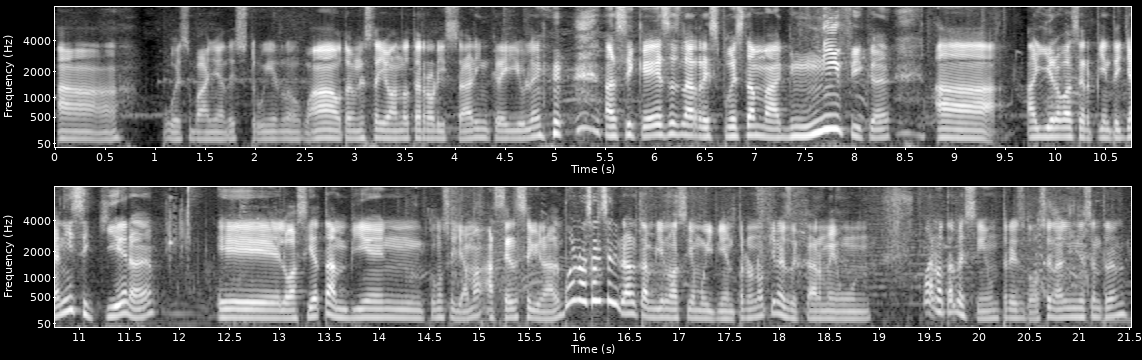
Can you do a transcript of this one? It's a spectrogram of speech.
a... pues vaya a destruirlo. Wow, también está llevando a aterrorizar, increíble. Así que esa es la respuesta magnífica a, a hierba serpiente. Ya ni siquiera eh, lo hacía también, ¿cómo se llama? Hacerse viral. Bueno, hacerse viral también lo hacía muy bien, pero no quieres dejarme un... Bueno, tal vez sí, un 3-2 en la línea central.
